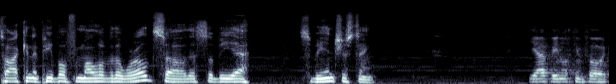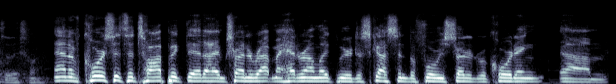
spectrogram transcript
talking to people from all over the world, so this will be uh, this will be interesting. Yeah, I've been looking forward to this one. And of course, it's a topic that I'm trying to wrap my head around, like we were discussing before we started recording. Um,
